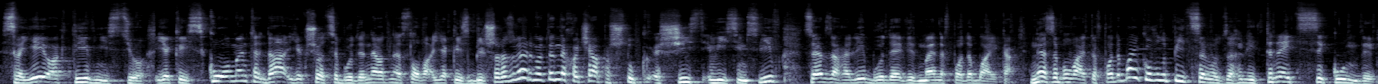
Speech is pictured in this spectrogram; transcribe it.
своєю активністю. Якийсь комент, да, якщо це буде не одне слово, а якийсь більш розвернутий, не хоча б штук 6-8 слів, це взагалі буде від мене вподобайка. Не забувайте вподобайку влупіть, це взагалі 30 секунди.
